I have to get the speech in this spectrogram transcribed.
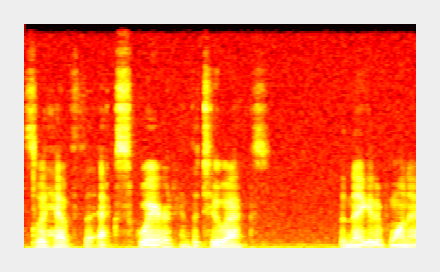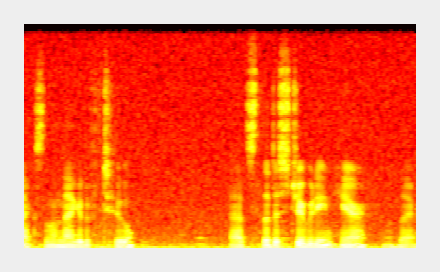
So I have the x squared and the 2x, the negative 1x and the negative 2. That's the distributing here and there.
